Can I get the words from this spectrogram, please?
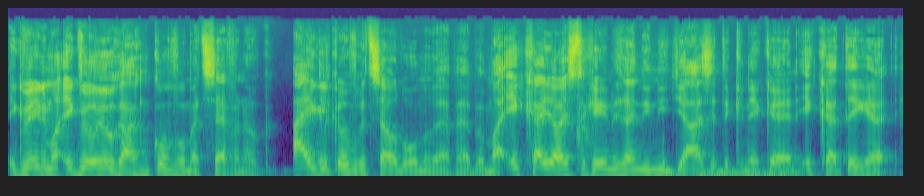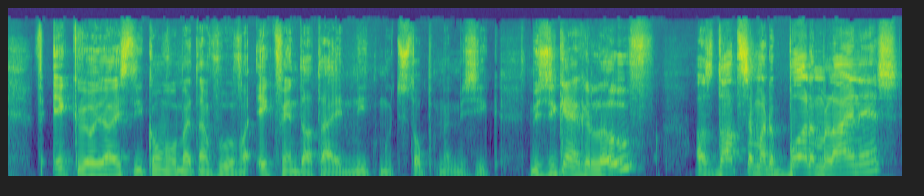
Ik weet niet, maar ik wil heel graag een convo met Seven ook. Eigenlijk over hetzelfde onderwerp hebben. Maar ik ga juist degene zijn die niet ja zit te knikken. En ik ga tegen... Ik wil juist die convo met hem voeren van... Ik vind dat hij niet moet stoppen met muziek. Muziek en geloof, als dat zeg maar de bottom line is...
